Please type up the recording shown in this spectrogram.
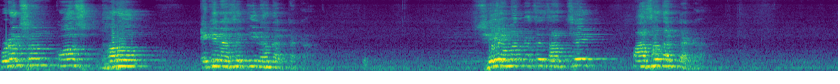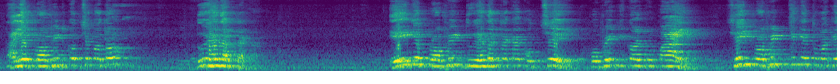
প্রোডাকশন কস্ট ধরো, এখানে আছে তিন হাজার টাকা। সে আমার কাছে চাচ্ছে পাঁচ হাজার টাকা। তাহলে প্রফিট করছে কত? দুই হাজার টাকা। এই যে প্রফিট দুই হাজার টাকা করছে প্রফিট ইকুয়াল টু পাই সেই প্রফিট থেকে তোমাকে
